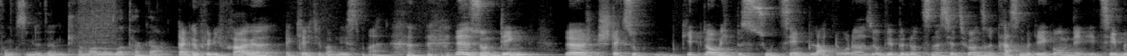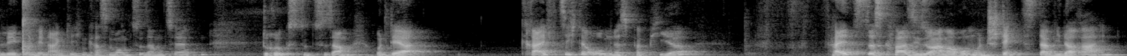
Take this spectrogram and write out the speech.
funktioniert denn ein klammerloser Tacker? Danke für die Frage. Erkläre ich dir beim nächsten Mal. das ist so ein Ding. Da steckst du, geht glaube ich bis zu 10 Blatt oder so. Wir benutzen das jetzt für unsere Kassenbelege, um den EC-Beleg und den eigentlichen Kassenbon zusammenzuheften. Drückst du zusammen und der greift sich da oben das Papier, falzt das quasi so einmal rum und steckt es da wieder rein.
